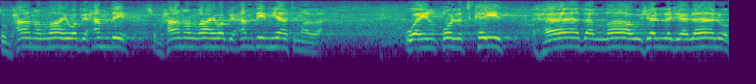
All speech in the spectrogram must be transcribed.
سبحان الله وبحمده سبحان الله وبحمده مئة مرة. وإن قلت كيف؟ هذا الله جل جلاله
